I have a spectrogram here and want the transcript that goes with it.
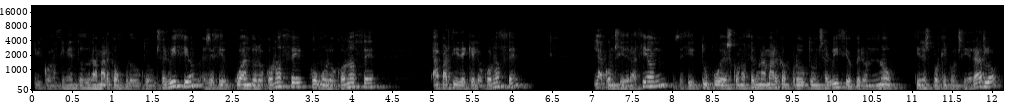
el conocimiento de una marca, un producto o un servicio, es decir, cuándo lo conoce, cómo lo conoce, a partir de qué lo conoce, la consideración, es decir, tú puedes conocer una marca, un producto o un servicio, pero no tienes por qué considerarlo,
